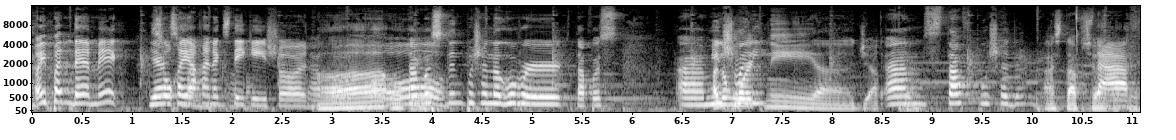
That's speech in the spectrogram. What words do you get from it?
Ay, pandemic. Yes, so, kaya ma'am. ka nag-staycation. Ah, okay. Tapos doon po siya nag-work. Tapos, um, Anong work usually, ni ah, Jack? um, staff po siya doon. ah, staff siya. Staff. Okay.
